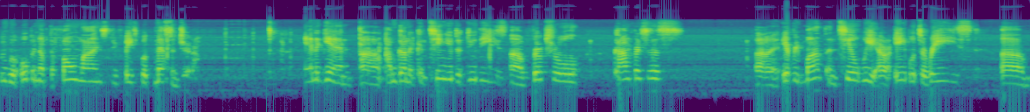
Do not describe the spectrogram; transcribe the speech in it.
we will open up the phone lines through Facebook Messenger. And again, uh, I'm going to continue to do these uh, virtual conferences uh, every month until we are able to raise um,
